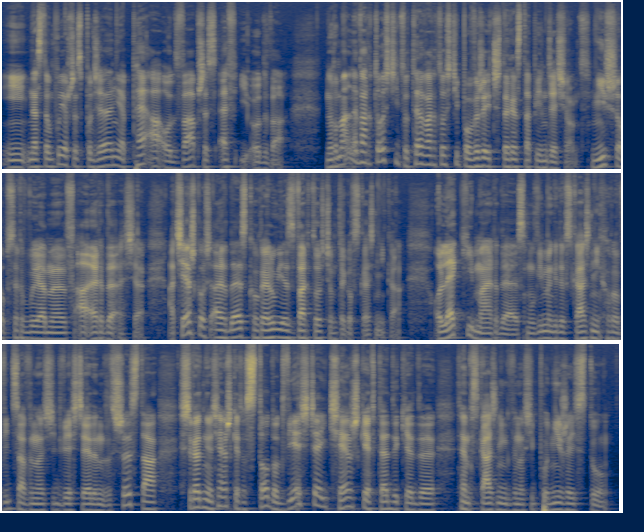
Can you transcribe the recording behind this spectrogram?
i następuje przez podzielenie PaO2 przez FiO2. Normalne wartości to te wartości powyżej 450, niższe obserwujemy w ARDS-ie, a ciężkość ARDS koreluje z wartością tego wskaźnika. O lekkim ARDS mówimy, gdy wskaźnik chorowica wynosi 201 do 300, średnio ciężkie to 100 do 200 i ciężkie wtedy, kiedy ten wskaźnik wynosi poniżej 100.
